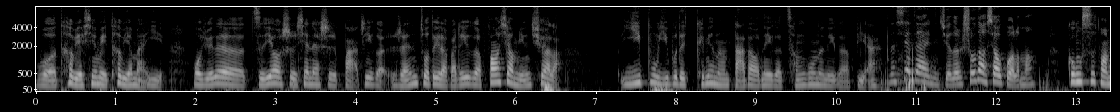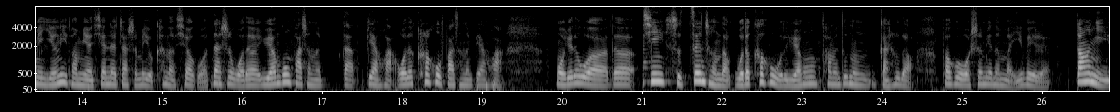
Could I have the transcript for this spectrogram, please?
我特别欣慰，特别满意。我觉得只要是现在是把这个人做对了，把这个方向明确了。一步一步的，肯定能达到那个成功的那个彼岸。那现在你觉得收到效果了吗？公司方面盈利方面，现在暂时没有看到效果，但是我的员工发生了大变化，我的客户发生了变化。我觉得我的心是真诚的，我的客户、我的员工他们都能感受到，包括我身边的每一位人。当你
